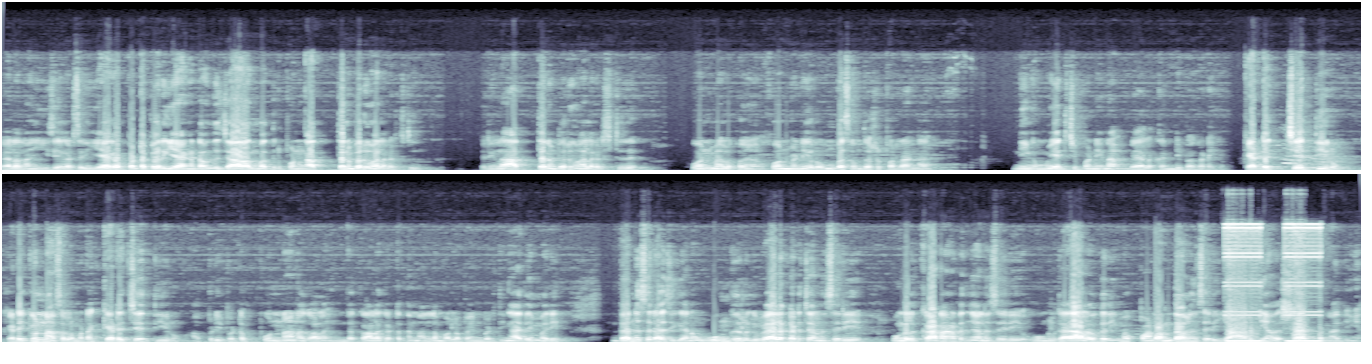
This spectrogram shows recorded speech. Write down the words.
வேலைலாம் ஈஸியாக கிடச்சிரும். ஏகப்பட்ட பேருக்கு என்கிட்ட வந்து ஜாதகம் பார்த்துட்டு போனாங்க அத்தனை பேருக்கும் வேலை கிடச்சிட்டுது சரிங்களா? அத்தனை பேருக்கும் வேலை கிடச்சிட்டுது ஃபோன் மேலே ஃபோன் பண்ணி ரொம்ப சந்தோஷப்படுறாங்க. நீங்கள் முயற்சி பண்ணிங்கன்னா வேலை கண்டிப்பாக கிடைக்கும். கிடைச்சே தீரும். கிடைக்கும்னு நான் சொல்ல மாட்டேன். கிடைச்சே தீரும். அப்படிப்பட்ட பொன்னான காலம். இந்த காலகட்டத்தை நல்ல முறையில் பயன்படுத்திங்க. அதே மாதிரி தனுசு ராசிக்கான உங்களுக்கு வேலை கிடைச்சாலும் சரி உங்களுக்கு கடன் அடைஞ்சாலும் சரி உங்களுக்கு அளவுக்கு அதிகமாக பணம் வந்தாலும் சரி யார்கிட்டையும் அதை ஷேர் பண்ணாதீங்க.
